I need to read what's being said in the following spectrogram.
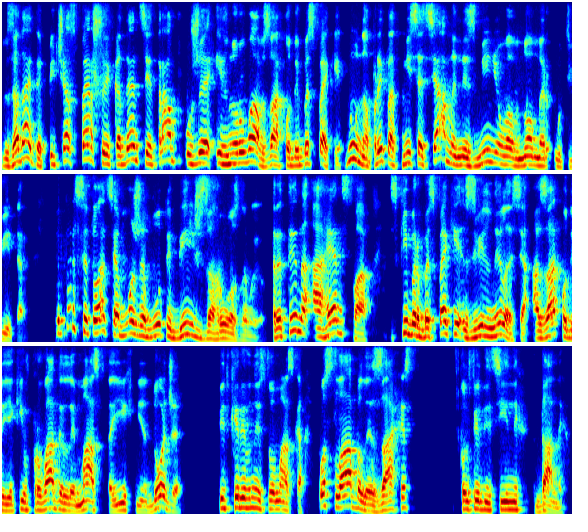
Згадайте, під час першої каденції Трамп уже ігнорував заходи безпеки. Ну, наприклад, місяцями не змінював номер у Твіттер. Тепер ситуація може бути більш загрозливою. Третина агентства з кібербезпеки звільнилася, а заходи, які впровадили Маск та їхні доджі під керівництвом Маска, послабили захист конфіденційних даних.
